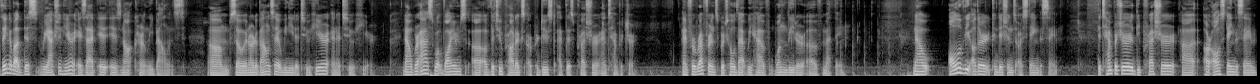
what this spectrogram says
thing about this reaction here is that it is not currently balanced. Um, so in order to balance it, we need a 2 here and a 2 here. Now we're asked what volumes uh, of the two products are produced at this pressure and temperature. And for reference, we're told that we have 1 liter of methane. Now, all of the other conditions are staying the same. The temperature, the pressure uh, are all staying the same.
